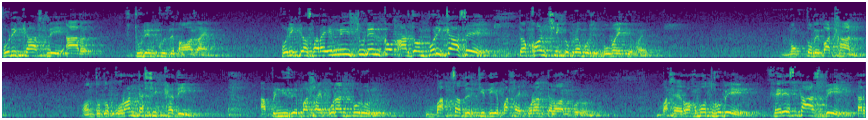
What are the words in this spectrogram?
পরীক্ষা আসলে আর স্টুডেন্ট খুঁজে পাওয়া যায় না। পরীক্ষা ছাড়া এমনি স্টুডেন্ট কম, আর যখন পরীক্ষা আসে, তখন শিক্ষকরা বসে ঘুমাইতে হয়। মক্তবে পাঠান, অন্তত কোরআনটা শিক্ষা দিন। আপনি নিজের বাসায় কোরআন পড়ুন, বাচ্চাদেরকে দিয়ে বাসায় কোরআন তেলাওয়াত করুন। বাসায় রহমত হবে ফেরেস্তা আসবে, তার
